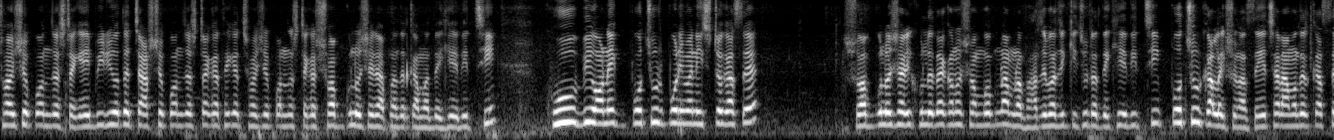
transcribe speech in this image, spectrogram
ছয়শো পঞ্চাশ টাকা। এই ভিডিওতে চারশো পঞ্চাশ টাকা থেকে ছয়শো পঞ্চাশ টাকা সবগুলো সেটা আপনাদেরকে আমরা দেখিয়ে দিচ্ছি। খুবই অনেক প্রচুর পরিমাণে স্টক আছে। সবগুলো শাড়ি খুলে দেখানো সম্ভব না, আমরা ভাজে ভাজে কিছুটা দেখিয়ে দিচ্ছি। প্রচুর কালেকশন আছে। এছাড়া আমাদের কাছে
